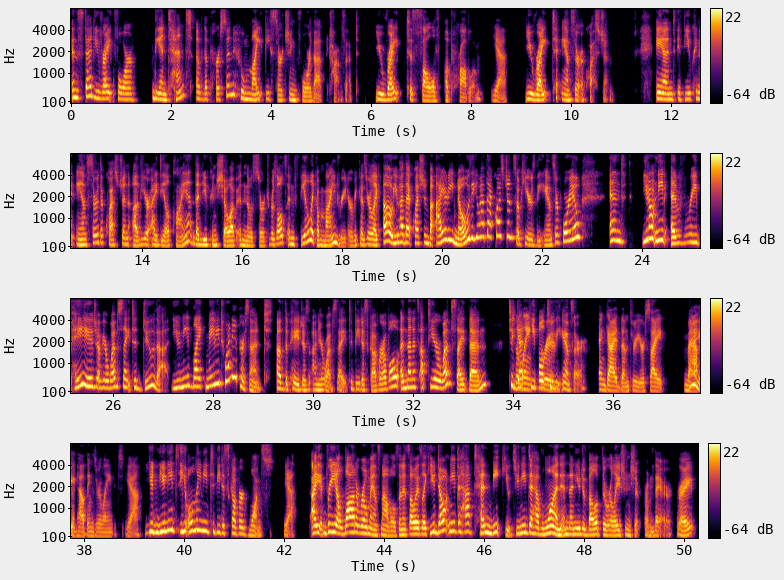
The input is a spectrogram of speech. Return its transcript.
Instead, you write for the intent of the person who might be searching for that concept. You write to solve a problem. Yeah. You write to answer a question. And if you can answer the question of your ideal client, then you can show up in those search results and feel like a mind reader because you're like, oh, you had that question, but I already know that you had that question. So here's the answer for you. And you don't need every page of your website to do that. You need like maybe 20% of the pages on your website to be discoverable. And then it's up to your website then to, to get people to the answer and guide them through your site map right. and how things are linked. Yeah. You you need you only need to be discovered once. Yeah. I read a lot of romance novels and it's always like you don't need to have 10 meet cutes. You need to have one and then you develop the relationship from there, right?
